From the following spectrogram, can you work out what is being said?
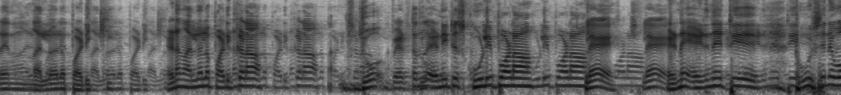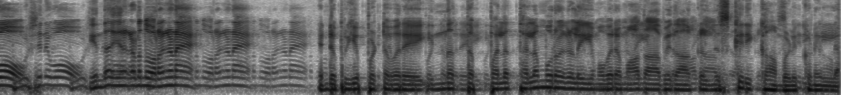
പറയുന്നത് നല്ലപോലെ പഠിക്ക്. എടാ നല്ലപോലെ പഠിക്കടാ. പെട്ടെന്ന് എണീറ്റ് സ്കൂളിൽ പോടാ. പോടാ എഴുന്നേറ്റ് ട്യൂഷന് പോ. എന്താ ഇങ്ങനെ കിടന്ന് ഉറങ്ങണേ ഉറങ്ങണേ? എന്റെ പ്രിയപ്പെട്ടവരെ ഇന്നത്തെ പല തലമുറകളെയും അവരെ മാതാപിതാക്കൾ നിസ്കരിക്കാൻ വിളിക്കണില്ല.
